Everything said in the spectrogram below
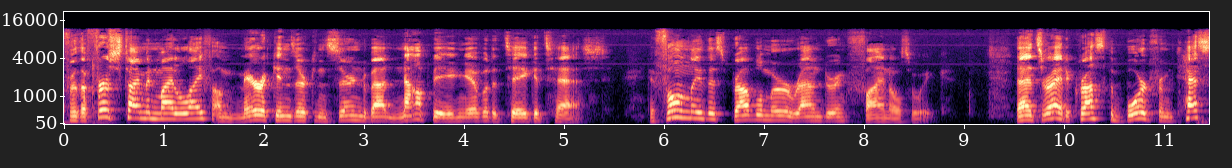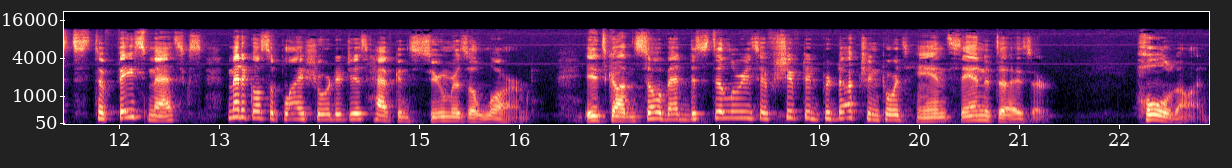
For the first time in my life, Americans are concerned about not being able to take a test. If only this problem were around during finals week. That's right, across the board from tests to face masks, medical supply shortages have consumers alarmed. It's gotten so bad distilleries have shifted production towards hand sanitizer. Hold on,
